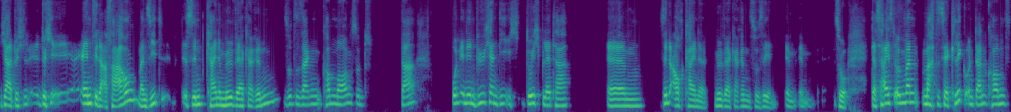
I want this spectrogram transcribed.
ja, durch, durch entweder Erfahrung, man sieht, es sind keine Müllwerkerinnen sozusagen, kommen morgens und da. Und in den Büchern, die ich durchblätter, ähm, sind auch keine Müllwerkerinnen zu sehen. Im, im, so. Das heißt, irgendwann macht es ja Klick und dann kommt,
